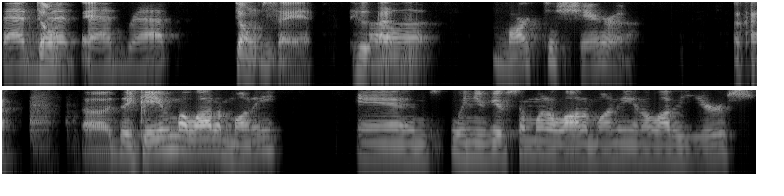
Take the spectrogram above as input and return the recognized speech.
Bad Don't rap, bad rap. Don't say it. Who? Uh, Uh, Mark Teixeira. okay. Uh, they gave him a lot of money, and when you give someone a lot of money in a lot of years,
